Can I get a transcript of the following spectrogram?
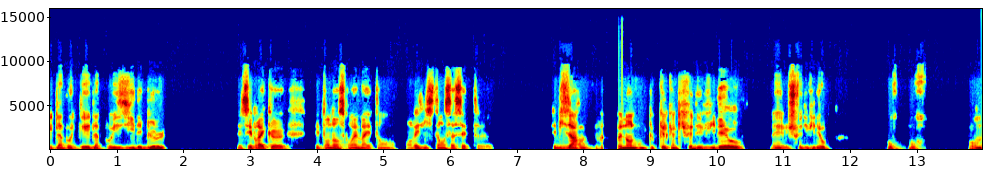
et de la beauté, de la poésie, des bulles. Mais c'est vrai que j'ai tendance quand même à être en, résistance à cette, C'est bizarre venant de quelqu'un qui fait des vidéos, mais je fais des vidéos pour, pour, pour,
